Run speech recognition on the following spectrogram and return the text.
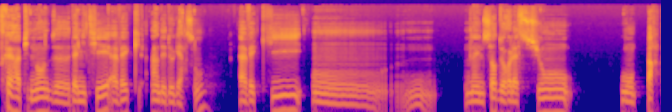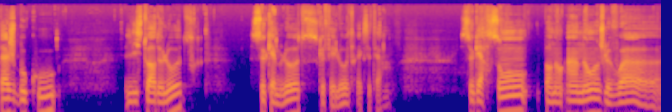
très rapidement d'amitié avec un des deux garçons, avec qui on, a une sorte de relation où on partage beaucoup l'histoire de l'autre, ce qu'aime l'autre, ce que fait l'autre, etc. Ce garçon, pendant un an, je le vois euh,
